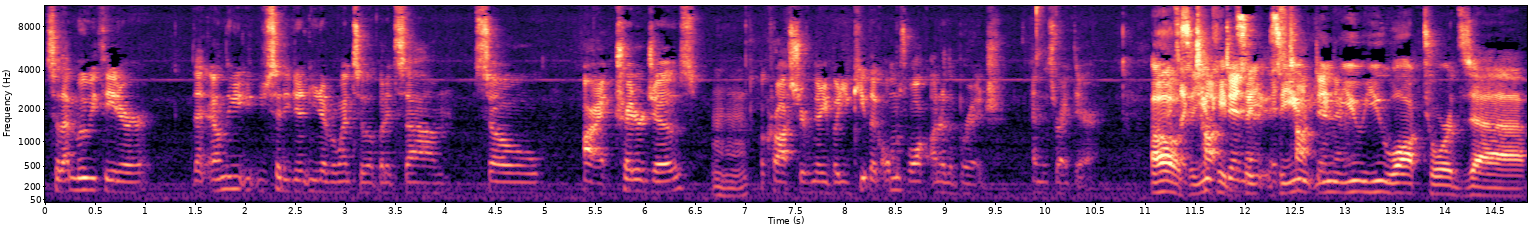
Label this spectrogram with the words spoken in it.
so that movie theater that I don't think you, you said you didn't you never went to it, but it's um so all right Trader Joe's Mm-hmm. across the street from there, but you keep like almost walk under the bridge, and it's right there. Oh, like, so you keep so, you, so you you, you you walk towards uh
